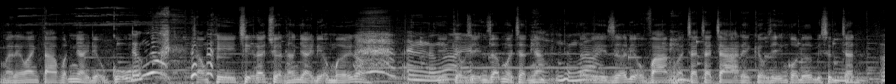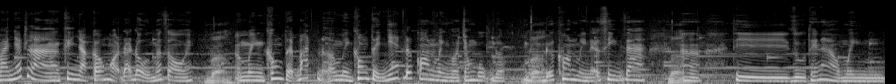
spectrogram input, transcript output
mà nếu anh ta vẫn nhảy điệu cũ đúng rồi. trong khi chị đã chuyển sang nhảy điệu mới rồi ừ, đúng thì rồi. kiểu gì cũng dẫm vào chân nhau đúng tại rồi. vì giữa điệu van và cha cha cha thì kiểu gì cũng có đứa bị sưng chân và nhất là khi nhạc công họ đã đổi mất rồi vâng. mình không thể bắt nữa mình không thể nhét đứa con mình vào trong bụng được vâng. đứa con mình đã sinh ra vâng. à, thì dù thế nào mình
